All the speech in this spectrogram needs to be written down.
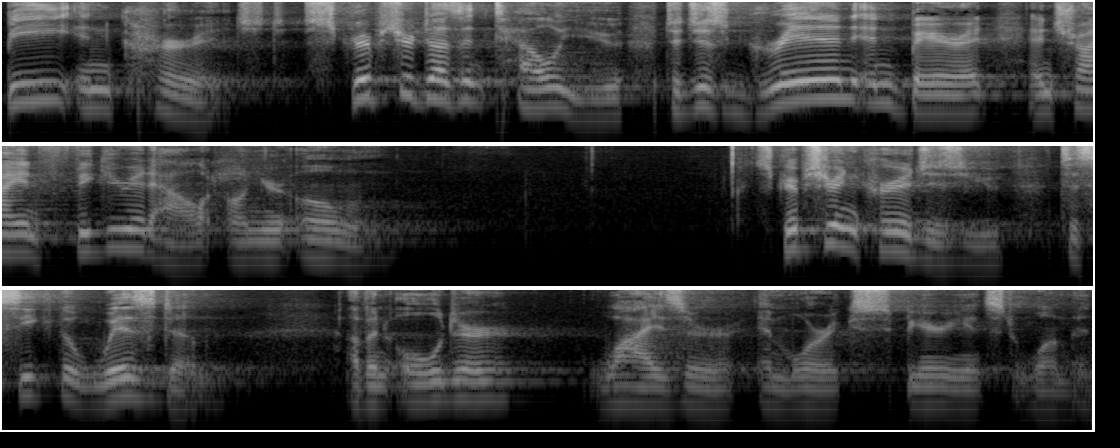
be encouraged. Scripture doesn't tell you to just grin and bear it and try and figure it out on your own. Scripture encourages you to seek the wisdom of an older, wiser, and more experienced woman.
